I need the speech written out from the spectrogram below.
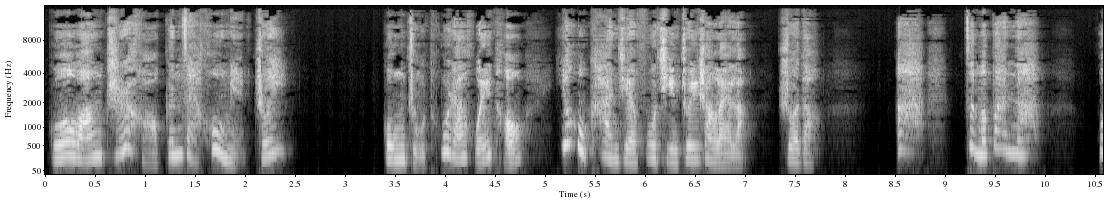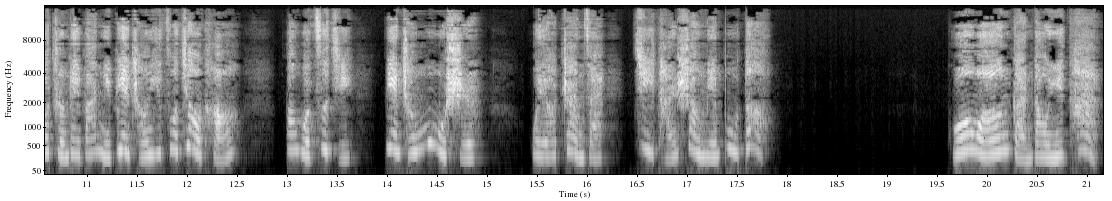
国王只好跟在后面追。公主突然回头，又看见父亲追上来了，说道：“啊，怎么办呢？我准备把你变成一座教堂，把我自己变成牧师，我要站在祭坛上面布道。”国王赶到一看，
